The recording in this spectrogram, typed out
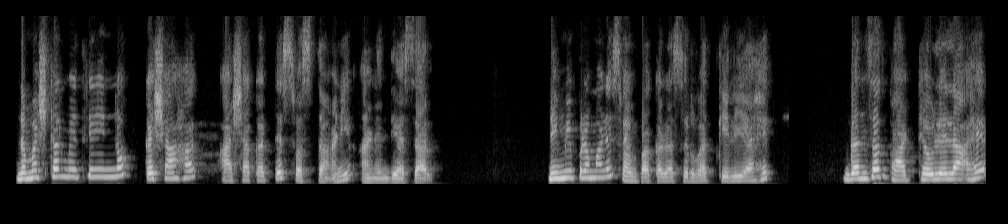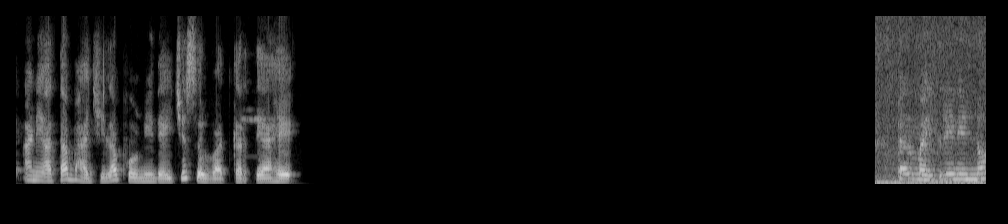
नमस्कार मैत्रिणींनो कशा आहात? आशा करते स्वस्त आणि आनंदी असाल. नेहमीप्रमाणे स्वयंपाकाला सुरुवात केली आहे. गंजात भात ठेवलेला आहे आणि आता भाजीला फोडणी द्यायची सुरुवात करते आहे. तर मैत्रिणींनो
